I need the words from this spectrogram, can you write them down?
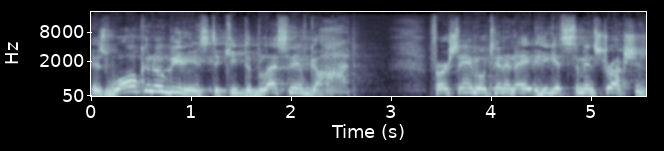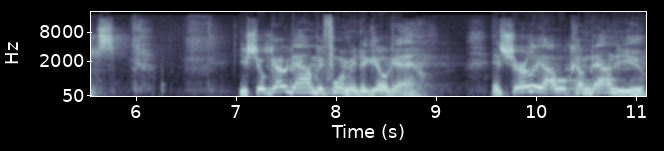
is walk in obedience to keep the blessing of God. 1 Samuel 10 and 8, he gets some instructions. You shall go down before me to Gilgal. And surely I will come down to you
